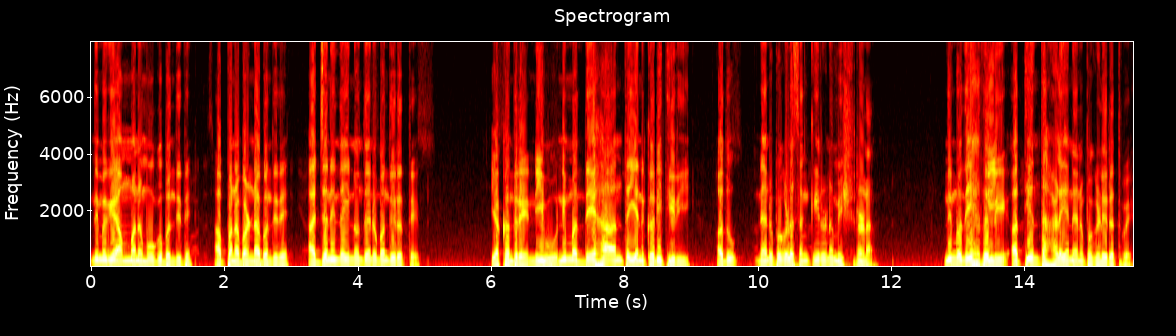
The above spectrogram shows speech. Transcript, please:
ನಿಮಗೆ ಅಮ್ಮನ ಮೂಗು ಬಂದಿದೆ, ಅಪ್ಪನ ಬಣ್ಣ ಬಂದಿದೆ, ಅಜ್ಜನಿಂದ ಇನ್ನೊಂದೇನು ಬಂದಿರುತ್ತೆ. ಯಾಕಂದರೆ ನೀವು ನಿಮ್ಮ ದೇಹ ಅಂತ ಏನು ಕರಿತೀರಿ? ಅದು ನೆನಪುಗಳ ಸಂಕೀರ್ಣ ಮಿಶ್ರಣ. ನಿಮ್ಮ ದೇಹದಲ್ಲಿ ಅತ್ಯಂತ ಹಳೆಯ ನೆನಪುಗಳಿರುತ್ತವೆ.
